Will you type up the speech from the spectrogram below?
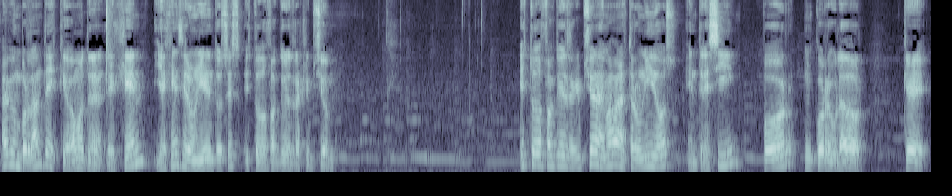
Algo importante es que vamos a tener el gen y el gen se van a unir entonces estos dos factores de transcripción. Estos dos factores de transcripción además van a estar unidos entre sí por un corregulador. Que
